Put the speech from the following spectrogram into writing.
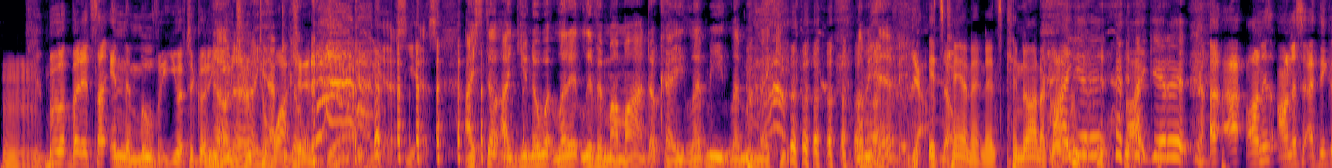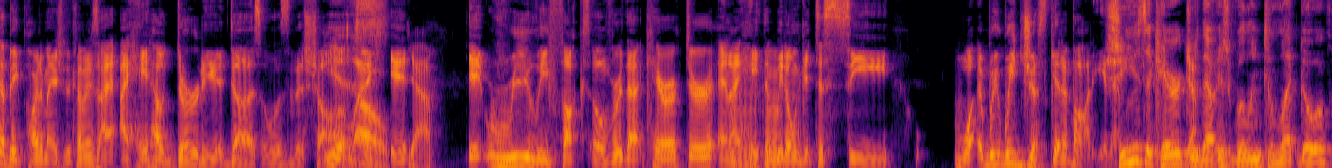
Hmm. But but it's not in the movie. You have to go to no, YouTube no, no, to you have watch to go. it. Yeah, yes, yes. I still, I, you know what? Let it live in my mind, okay? Let me, let me make it. let me have it. Yeah, It's no. canon. It's canonical. I get it. I get it. I, I, honest, honestly, I think a big part of my issue with Covenant is I, I hate how dirty it does Elizabeth Shaw. Yes. Like, Oh, it, yeah. it really fucks over that character, and I hate that we don't get to see what we, we just get a body. In that She is a character Yeah. that is willing to let go of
